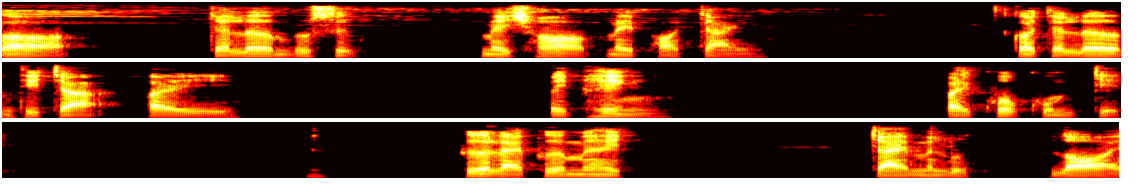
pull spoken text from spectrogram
ก็จะเริ่มรู้สึกไม่ชอบไม่พอใจ ก็จะเริ่มที่จะไปไปเพ่ง ไปควบคุมจิต เพื่ออะไรเพื่อไม่ให้ใจมันหลุดลอย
